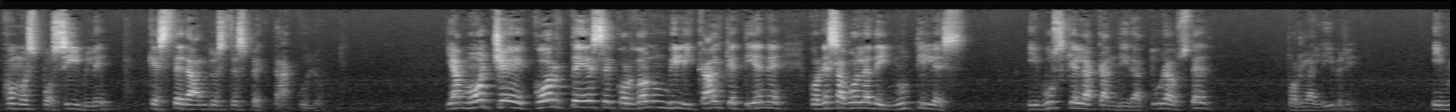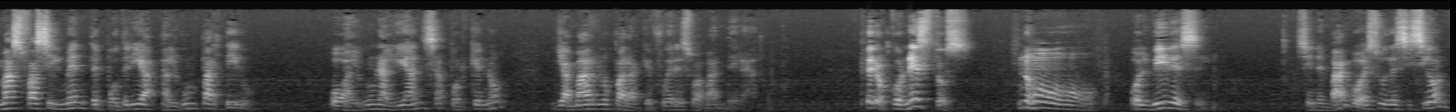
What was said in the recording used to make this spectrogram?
¿Cómo es posible que esté dando este espectáculo? Ya moche, corte ese cordón umbilical que tiene con esa bola de inútiles y busque la candidatura a usted por la libre. Y más fácilmente podría algún partido o alguna alianza, ¿por qué no?, llamarlo para que fuere su abanderado. Pero con estos, no, olvídese. Sin embargo, es su decisión,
